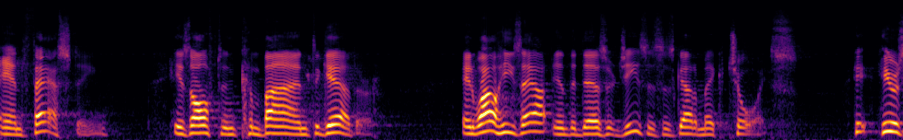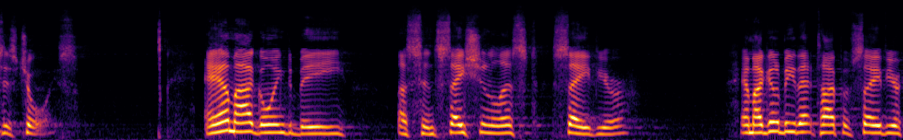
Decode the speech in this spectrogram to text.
and fasting is often combined together. And while he's out in the desert, Jesus has got to make a choice. Here's his choice Am I going to be a sensationalist Savior? Am I going to be that type of Savior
